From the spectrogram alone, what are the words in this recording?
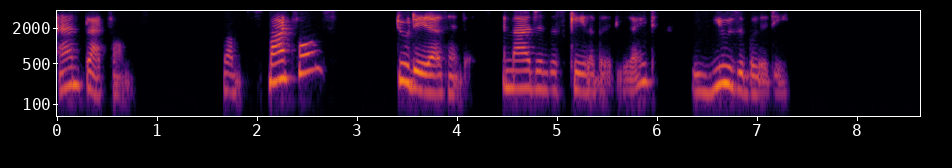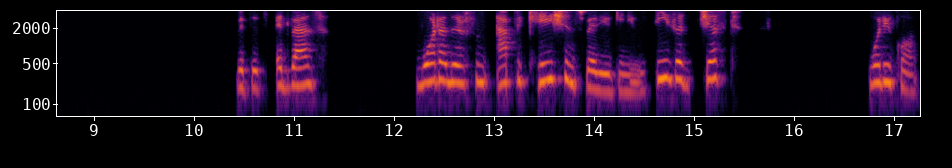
and platforms, from smartphones to data centers. Imagine the scalability, right? Usability. With its advanced, what are the different applications where you can use? These are just, what do you call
